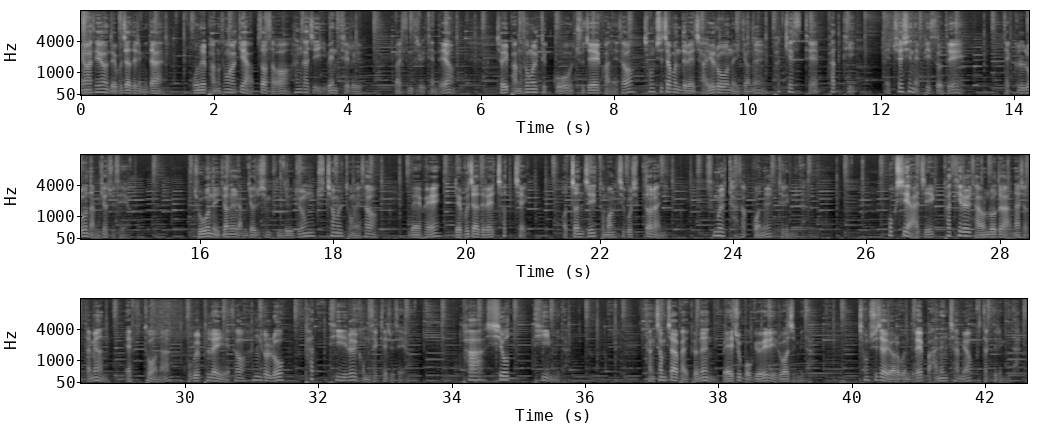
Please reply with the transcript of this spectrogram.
안녕하세요 내부자들입니다. 오늘 방송하기에 앞서서 한 가지 이벤트를 말씀드릴 텐데요. 저희 방송을 듣고 주제에 관해서 청취자분들의 자유로운 의견을 팟캐스트 앱 파티의 최신 에피소드에 댓글로 남겨주세요. 좋은 의견을 남겨주신 분들 중 추첨을 통해서 매회 내부자들의 첫 책 어쩐지 도망치고 싶더라니 25권을 드립니다. 혹시 아직 파티를 다운로드 안 하셨다면 앱스토어나 구글 플레이에서 한글로 파티를 검색해 주세요. 파시오티입니다. 당첨자 발표는 매주 목요일 이루어집니다. 청취자 여러분들의 많은 참여 부탁드립니다.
